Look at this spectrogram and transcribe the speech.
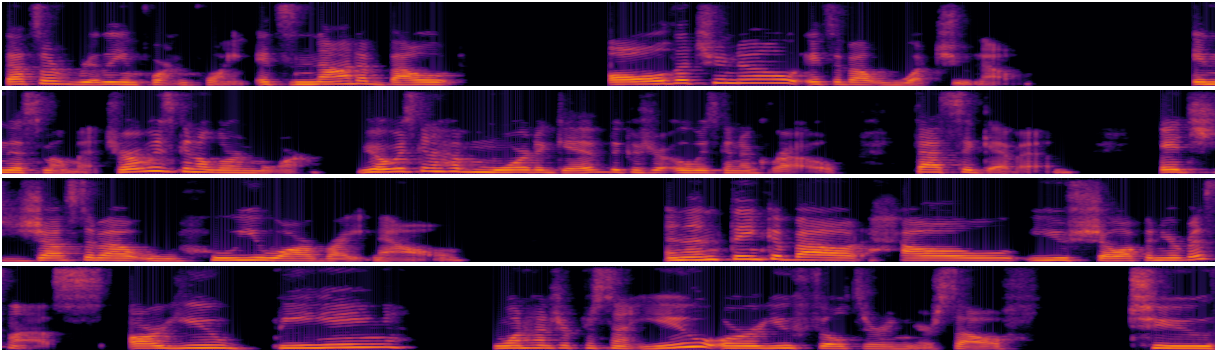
That's a really important point. It's not about all that you know, it's about what you know in this moment. You're always going to learn more. You're always going to have more to give because you're always going to grow. That's a given. It's just about who you are right now. And then think about how you show up in your business. Are you being 100% you or are you filtering yourself to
